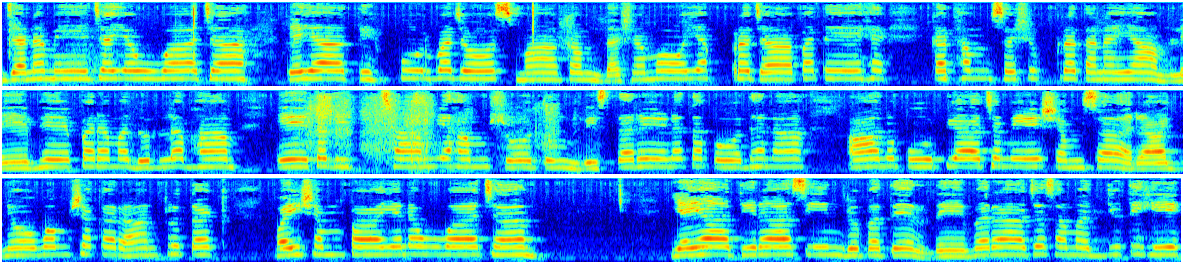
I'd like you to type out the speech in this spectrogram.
जनमेजय उवाच ययातिः पूर्वजोऽस्माकं दशमो यः प्रजापतेः। कथं स शुक्रतनयां लेभे परमदुर्लभाम्। एतदिच्छाम्यहं श्रोतुं विस्तरेण तपोधना। आनुपूर्व्या च मे शंसा राज्ञो वंशकरान् पृथक्। वैशम्पायन उवाच। ययातिरासीनृपतिर्देवराजसमद्युतिः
